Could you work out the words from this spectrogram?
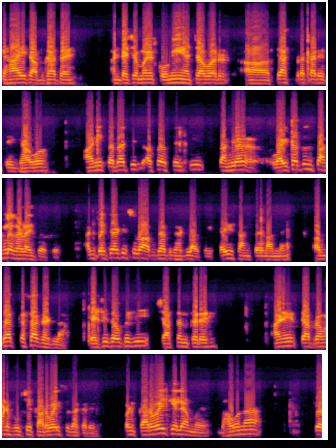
हा एक अपघात आहे. आणि त्याच्यामुळे कोणी ह्याच्यावर त्याच प्रकारे ते घ्यावं. आणि कदाचित असं असेल की चांगल्या वाईटातून चांगलं घडायचं असेल. आणि त्याच्यासाठी सुद्धा अपघात घडला असेल काही सांगता येणार नाही. अपघात कसा घडला याची चौकशी शासन करेल. आणि त्याप्रमाणे पुढची कारवाई सुद्धा करेल. पण कारवाई केल्यामुळे भावना किंवा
